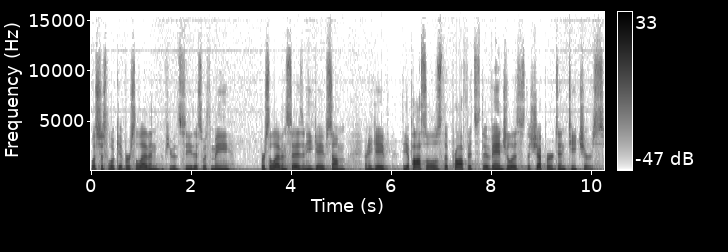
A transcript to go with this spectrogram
Let's just look at verse 11, if you would see this with me. Verse 11 says, And he gave some, and he gave the apostles, the prophets, the evangelists, the shepherds, and teachers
